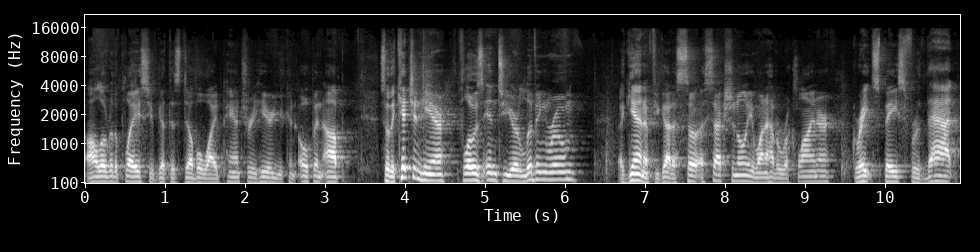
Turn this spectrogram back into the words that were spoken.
all over the place. You've got this double wide pantry here you can open up. So the kitchen here flows into your living room. Again, if you've got a, a sectional, you want to have a recliner, great space for that.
